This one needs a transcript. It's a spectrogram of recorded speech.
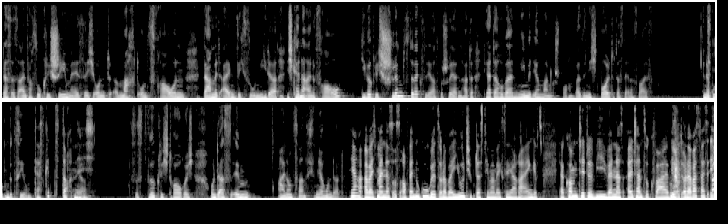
das ist einfach so klischeemäßig und macht uns Frauen damit eigentlich so nieder. Ich kenne eine Frau, die wirklich schlimmste Wechseljahrsbeschwerden hatte, die hat darüber nie mit ihrem Mann gesprochen, weil sie nicht wollte, dass der das weiß. In einer guten Beziehung. Das gibt's doch nicht. Ja. Das ist wirklich traurig. Und das im 21. Jahrhundert. Ja, aber ich meine, das ist auch, wenn du googelst oder bei YouTube das Thema Wechseljahre eingibst, da kommen Titel wie, wenn das Altern zur Qual wird ja. oder was weiß ich.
